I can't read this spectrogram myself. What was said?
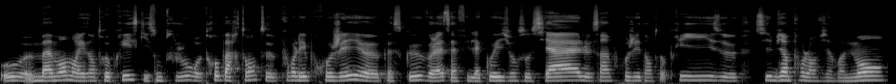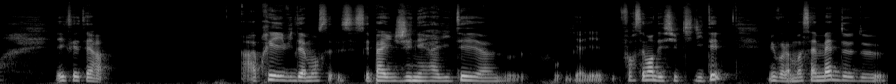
aux euh, mamans dans les entreprises qui sont toujours trop partantes pour les projets parce que voilà, ça fait de la cohésion sociale, c'est un projet d'entreprise, c'est bien pour l'environnement, etc. Après, évidemment, c'est pas une généralité, il y, a forcément des subtilités, mais voilà, moi ça m'aide de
